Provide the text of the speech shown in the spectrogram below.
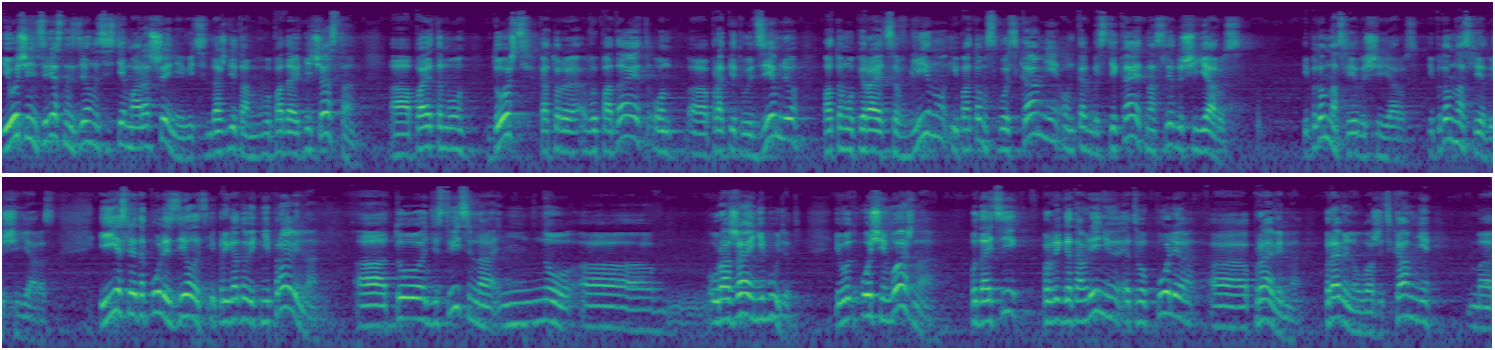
И очень интересно сделана система орошения, ведь дожди там выпадают нечасто, а, поэтому дождь, который выпадает, он а, пропитывает землю, потом упирается в глину, и потом сквозь камни он как бы стекает на следующий ярус, и потом на следующий ярус, и потом на следующий ярус. И если это поле сделать и приготовить неправильно, а, то действительно ну, урожая не будет. И вот очень важно подойти к приготовлению этого поля э, правильно. Правильно уложить камни,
